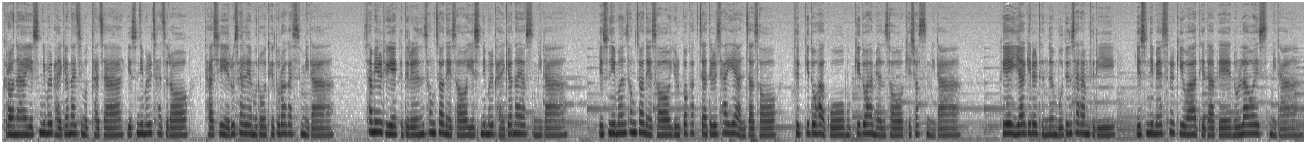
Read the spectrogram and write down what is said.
그러나 예수님을 발견하지 못하자 예수님을 찾으러 다시 예루살렘으로 되돌아갔습니다. 3일 뒤에 그들은 성전에서 예수님을 발견하였습니다. 예수님은 성전에서 율법학자들 사이에 앉아서 듣기도 하고 묻기도 하면서 계셨습니다. 그의 이야기를 듣는 모든 사람들이 예수님의 슬기와 대답에 놀라워했습니다.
